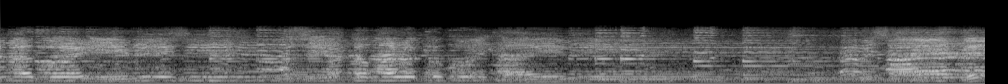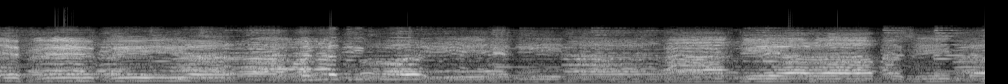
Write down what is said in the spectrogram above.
Anakwe iblisi Shiakamalo tukuri kaili Efefeya Anakikori egina Akiala pasita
